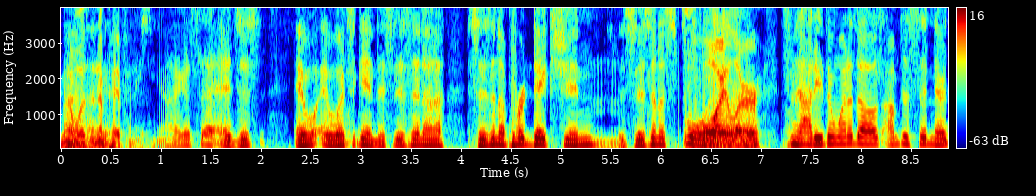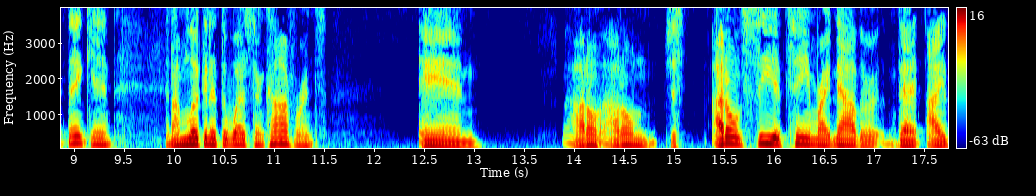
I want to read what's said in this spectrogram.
That was an I- epiphany. Yeah. Like I said, it just and, and once again, this isn't a this isn't a prediction. This isn't a spoiler. Mm-hmm. Spoiler. It's not either one of those. I'm just sitting there thinking, and I'm looking at the Western Conference, and I don't, I don't, Just I don't see a team right now that that I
